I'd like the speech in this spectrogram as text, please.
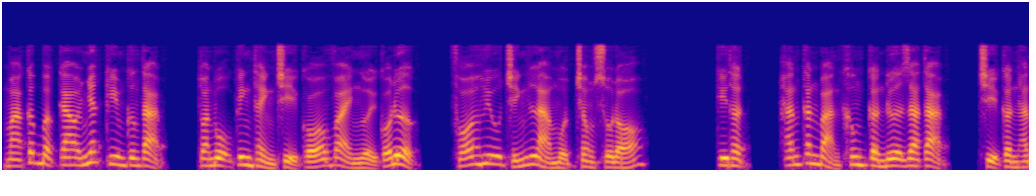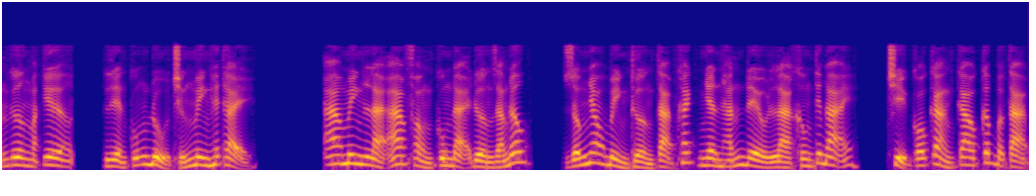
Mà cấp bậc cao nhất kim cương tạp, toàn bộ kinh thành chỉ có vài người có được, phó hưu chính là một trong số đó. Kỳ thật, hắn căn bản không cần đưa ra tạp, chỉ cần hắn gương mặt kia, liền cũng đủ chứng minh hết thảy. A Minh là A phòng cung đại đường giám đốc, giống nhau bình thường tạp khách nhân hắn đều là không tiếp đãi, chỉ có càng cao cấp bậc tạp,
